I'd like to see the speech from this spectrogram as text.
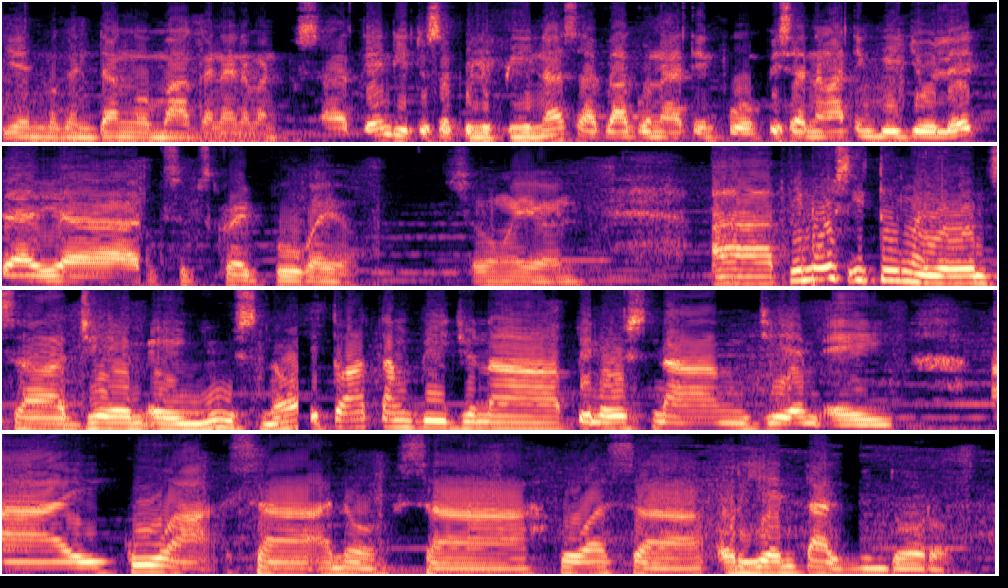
Yan, magandang umaga na naman po sa atin dito sa Pilipinas. Ah, bago natin po umpisa ng ating video ulit ay ah, mag-subscribe po kayo. So ngayon, ah pinost ito ngayon sa GMA News, no? Ito atang video na pinost ng GMA ay kuha sa ano, sa kuha sa Oriental Mindoro.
